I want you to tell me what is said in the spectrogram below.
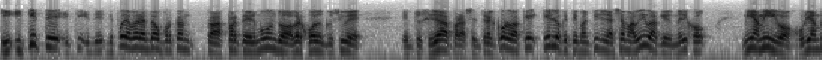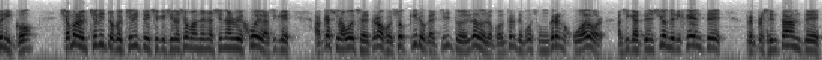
¿Y, y qué te, de- después de haber andado por tantas partes del mundo, haber jugado inclusive en tu ciudad para Central Córdoba, ¿qué, qué es lo que te mantiene la llama viva? Que me dijo mi amigo Julián Brico, llamar al Chelito, que el Chelito dice que si lo llaman de Nacional B juega, así que acá es una bolsa de trabajo. Yo quiero que al Chelito Delgado lo contrate porque es un gran jugador. Así que atención dirigente, representante,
